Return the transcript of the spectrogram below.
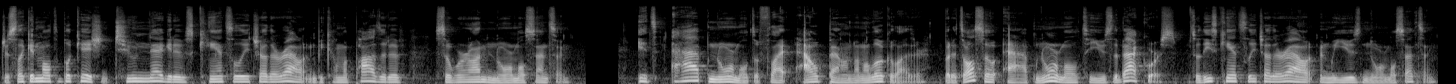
Just like in multiplication, two negatives cancel each other out and become a positive, so we're on normal sensing. It's abnormal to fly outbound on a localizer, but it's also abnormal to use the back course, so these cancel each other out and we use normal sensing.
